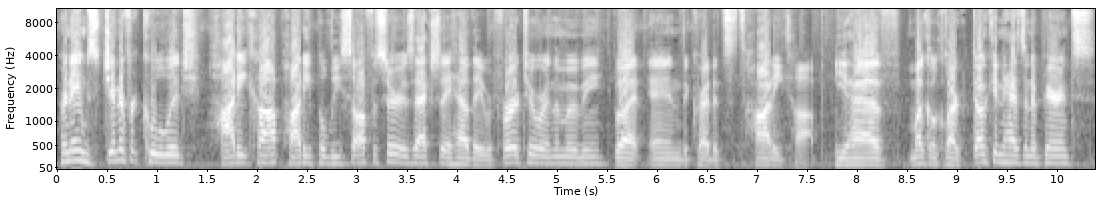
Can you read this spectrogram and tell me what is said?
Her name's Jennifer Coolidge. Hottie cop, hottie police officer is actually how they refer to her in the movie, but in the credits it's hottie cop. You have Michael Clarke Duncan has an appearance.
